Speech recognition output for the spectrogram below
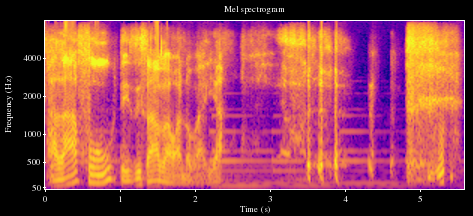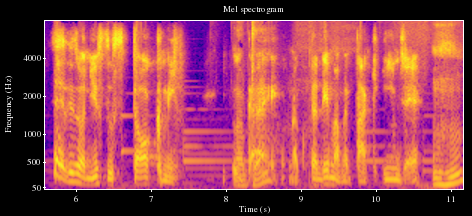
Alafu, there's this other one over here. hey, this one used to stalk me. Okay. Guy, unakuta dem amepark nje mhm,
